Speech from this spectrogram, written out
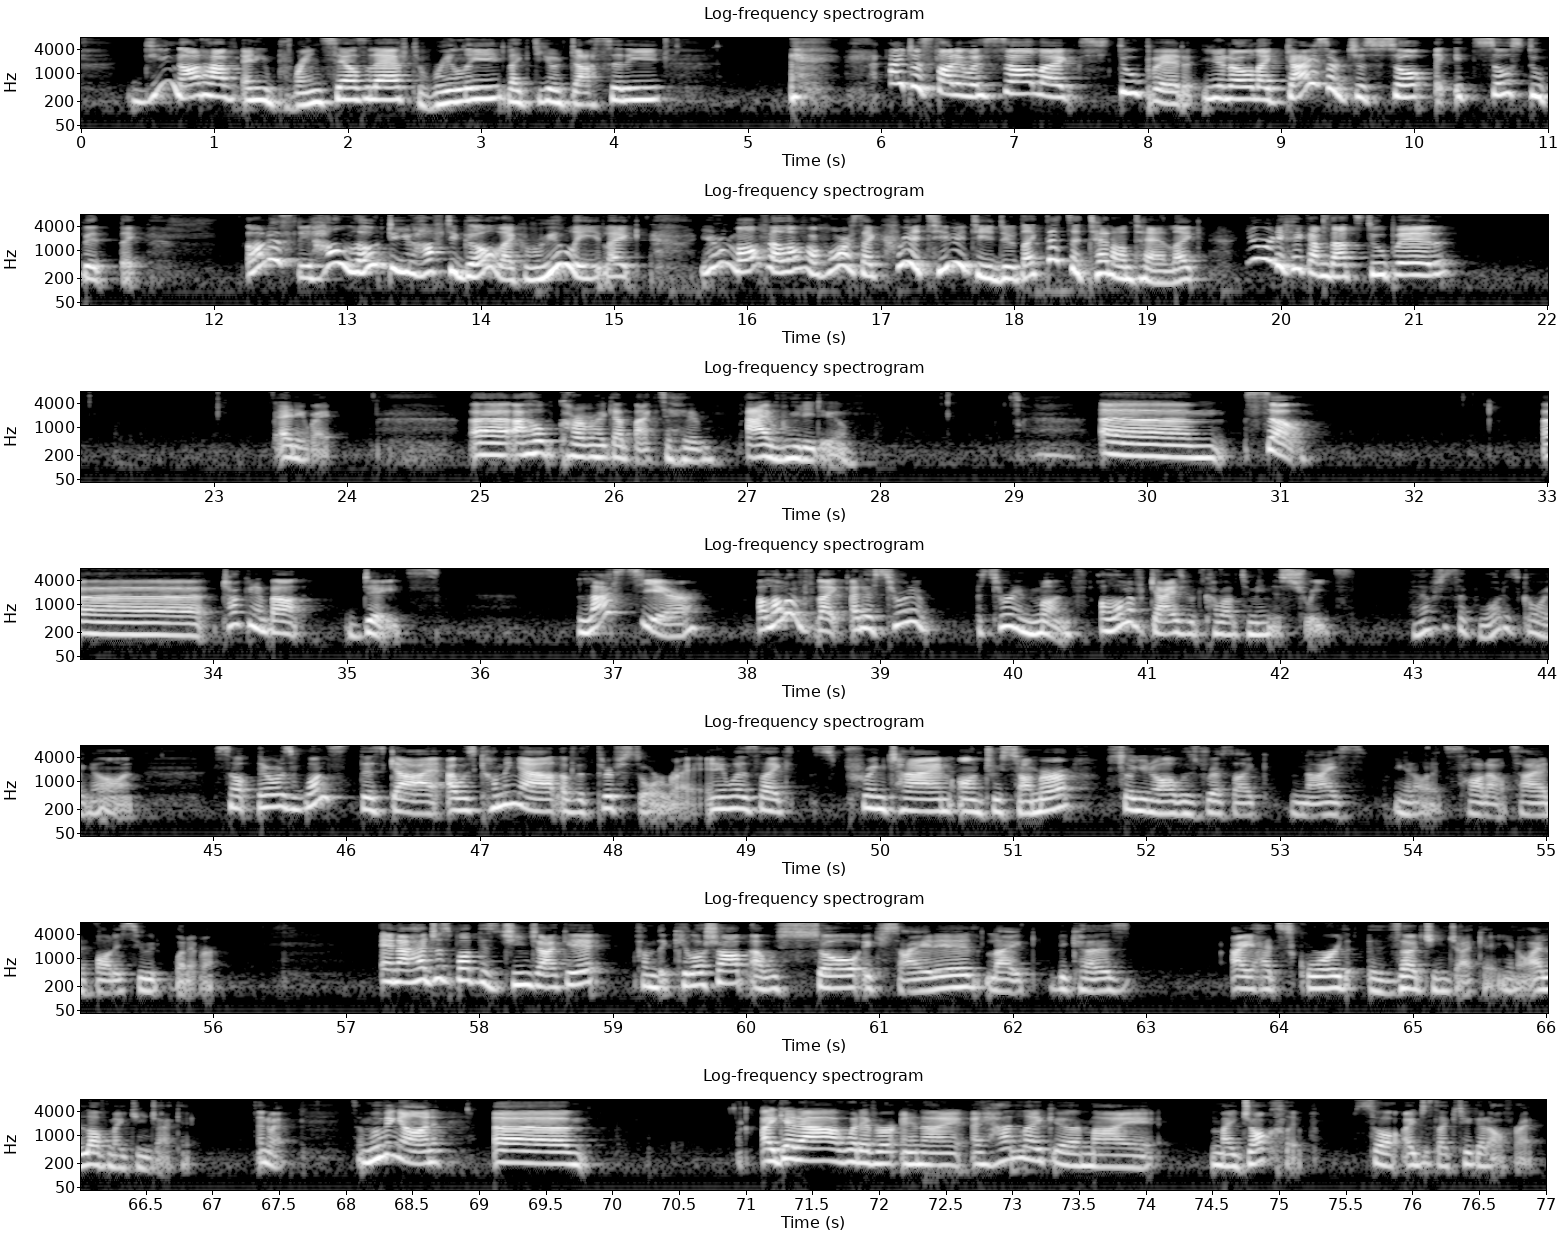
do you not have any brain cells left? Really? Like the audacity? I just thought it was so like stupid, you know, like guys are just so like, it's so stupid. Like honestly, how low do you have to go? Like really? Like your mom fell off a horse. Like creativity, dude. Like that's a 10 on 10. Like you really think I'm that stupid? Anyway, uh, I hope karma got back to him. I really do. Um, so, uh, talking about dates. Last year, a lot of like at a certain a certain month, a lot of guys would come up to me in the streets, and I was just like, "What is going on?" So there was once this guy. I was coming out of a thrift store, right, and it was like springtime onto summer, so you know I was dressed like nice, you know, it's hot outside, bodysuit, whatever. And I had just bought this jean jacket from the kilo shop. I was so excited, like, because I had scored the jean jacket. You know, I love my jean jacket. Anyway, so moving on. Um, I get out, whatever, and I, I had like uh, my my jaw clip. So I just like take it off, right?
